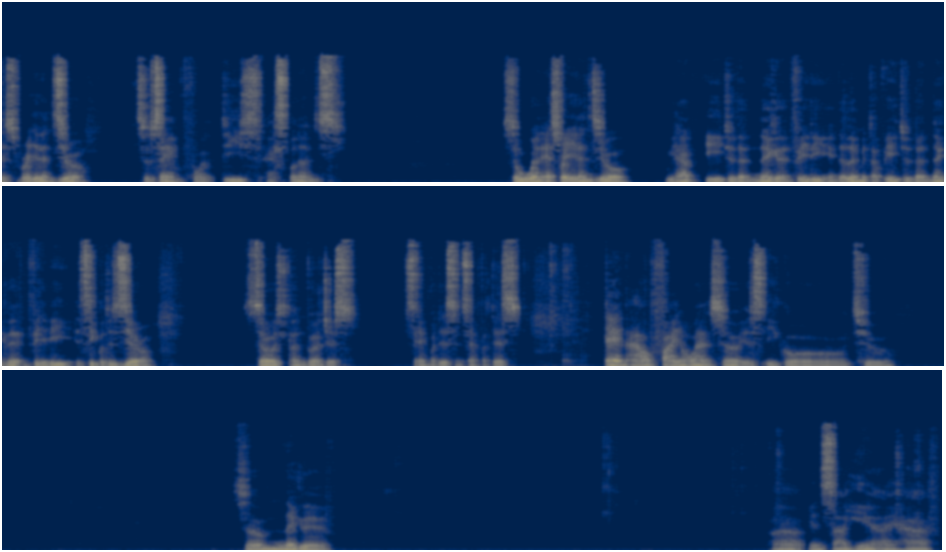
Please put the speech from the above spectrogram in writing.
is greater than 0. It's the same for these exponents. So when s greater than 0, we have e to the negative infinity and the limit of e to the negative infinity is equal to 0. So it converges. Same for this and same for this. And our final answer is equal to so negative uh, inside here I have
